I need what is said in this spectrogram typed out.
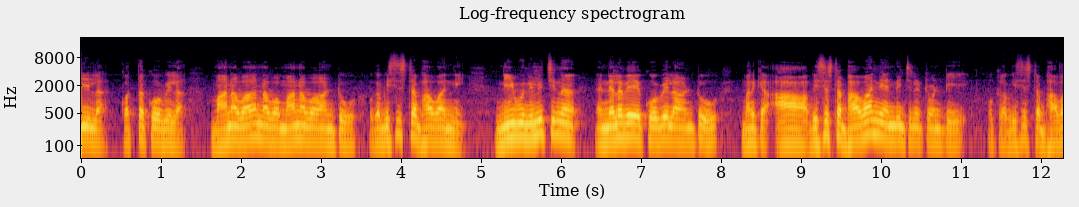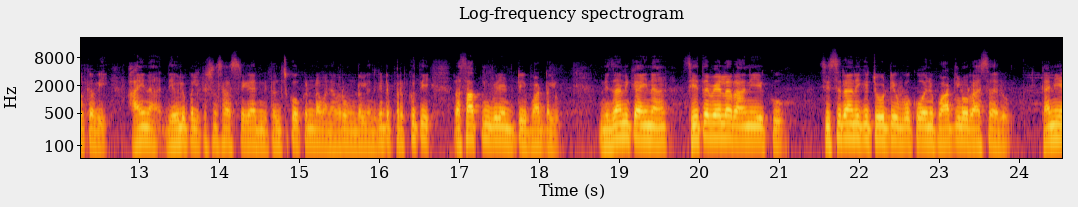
ఈల కొత్త కోవిల మానవ నవ మానవ అంటూ ఒక విశిష్ట భావాన్ని నీవు నిలిచిన నిలవే కోవిల అంటూ మనకి ఆ విశిష్ట భావాన్ని అందించినటువంటి ఒక విశిష్ట భావకవి ఆయన దేవులపల్లి కృష్ణశాస్త్రి గారిని తలుచుకోకుండా మనం ఎవరు ఉండలేదు ఎందుకంటే ప్రకృతి రసాత్మకమైనటువంటి పాటలు. నిజానికి ఆయన సీతవేళ రానియకు శిశిరానికి చోటు ఇవ్వకు అని పాటలో రాశారు. కానీ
